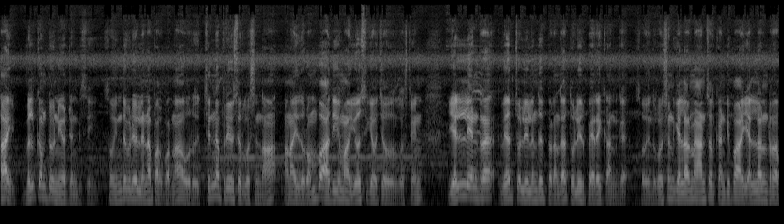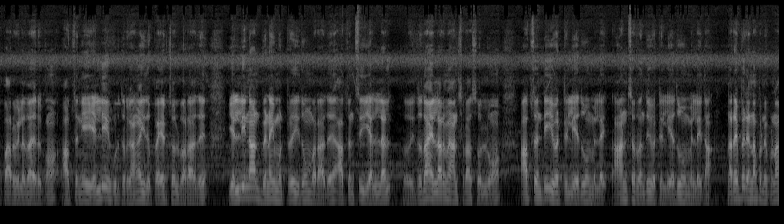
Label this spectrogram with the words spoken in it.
Hi welcome to new TNPSC so இந்த வீடியோவில் என்ன பார்க்க போறேன்னா ஒரு சின்ன ப்ரீவியஸ் கொஸ்டின் தான். ஆனால் இது ரொம்ப அதிகமாக யோசிக்க வச்ச ஒரு கொஸ்டின் எல் என்ற வேர்ச்சொல்லிலிருந்து பிறந்த தொழிற்பெயரை காண்க. ஸோ இந்த கொஸ்டினுக்கு எல்லாருமே ஆன்சர் கண்டிப்பாக எல்ன்ற பார்வையில் தான் இருக்கும். ஆப்ஷன் ஏ எல்லியை கொடுத்துருக்காங்க. இது பெயர் சொல் வராது. எல்லினான் வினைமுற்று இதுவும் வராது. ஆப்ஷன் சி எல்எல் ஸோ இதுதான் எல்லாருமே ஆன்சராக சொல்லுவோம். ஆப்ஷன் டி இவற்றில் எதுவும் இல்லை. ஆன்சர் வந்து இவற்றில் எதுவும் இல்லை தான். நிறைய பேர் என்ன பண்ணிப்போனா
